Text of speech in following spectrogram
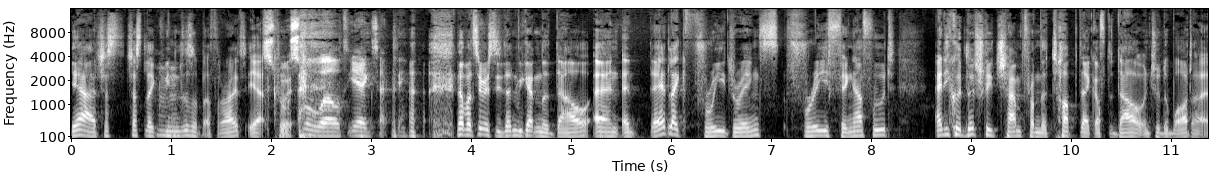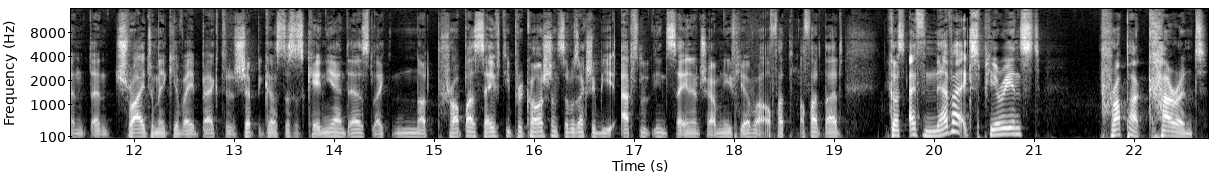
yeah, just just like Queen Elizabeth, right? Yeah, Small, cool. small world. Yeah, exactly. No, but seriously, then we got in the dhow, and, and they had like free drinks, free finger food, and you could literally jump from the top deck of the dhow into the water and, and try to make your way back to the ship because this is Kenya and there's like not proper safety precautions. It was actually be absolutely insane in Germany if you ever offered offered that, because I've never experienced proper current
